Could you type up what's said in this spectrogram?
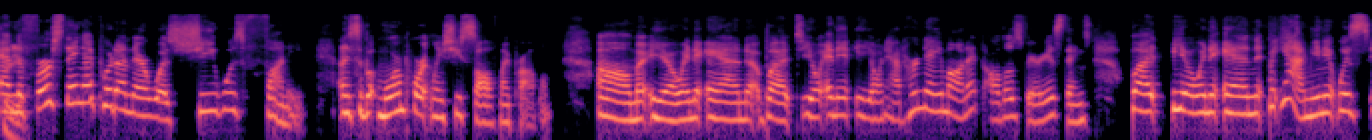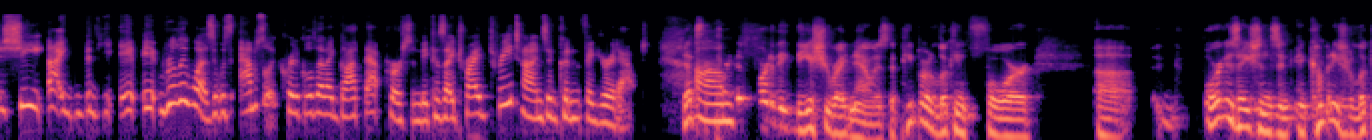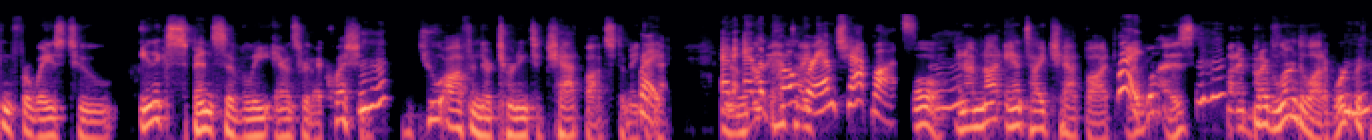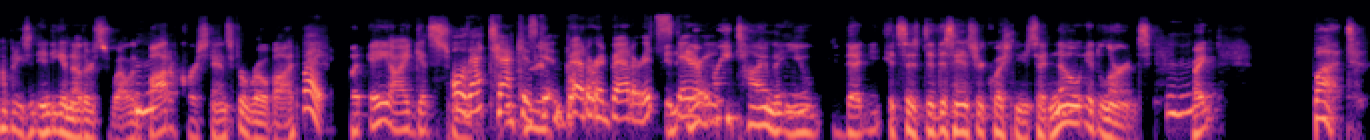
and you. the first thing I put on there was she was funny. And I said, but more importantly, she solved my problem. Um, you know, and and but you know, and it, you know, it had her name on it, all those various things. But you know, and and but yeah, I mean, it was she, I it, it really was. It was absolutely critical that I got that person because I tried three times and couldn't figure it out. That's um, part, part of the, the issue right now is that people are looking for uh organizations and, and, companies are looking for ways to inexpensively answer that question. Mm-hmm. Too often they're turning to chatbots to make right. it happen. And, and, and the program anti- chatbots. Oh, mm-hmm. and I'm not anti-chatbot. Right. I was, mm-hmm. but I, but I've learned a lot. I've worked with mm-hmm. companies in India and others as well. And mm-hmm. bot, of course, stands for robot. Right. But AI gets smarter. Oh, that tech is getting better and better. It's and scary. Every time that you mm-hmm. that it says, "Did this answer your question?" You said, "No." It learns, right? But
